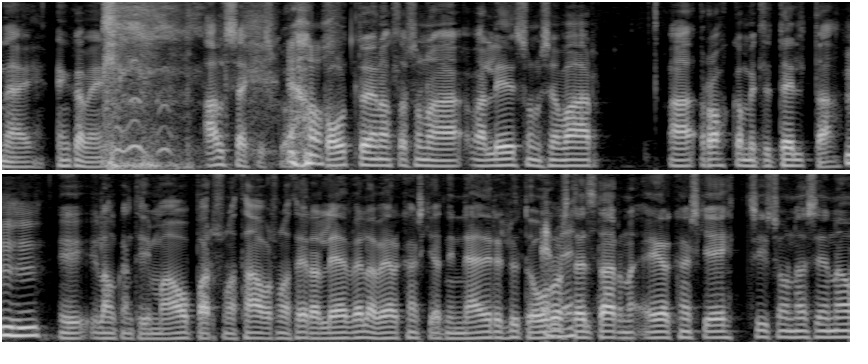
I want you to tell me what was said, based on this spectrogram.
nei, enga veginn. Alls ekki sko, Já. bótu er náttúrulega svona var lið sem var að rokka milli deilda Mhm. í, í langan tíma og bara svona það var svona þeirra level að vera kannski hérna í neðri hluti óvarsdeildar en að eiga kannski eitt sísón þessi inn á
